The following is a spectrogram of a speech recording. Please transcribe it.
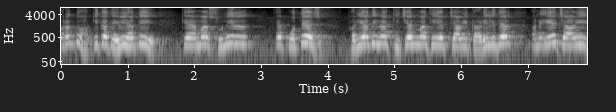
પરંતુ હકીકત એવી હતી કે એમાં સુનિલ એ પોતે જ ફરિયાદીના કિચનમાંથી એક ચાવી કાઢી લીધેલ અને એ ચાવી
